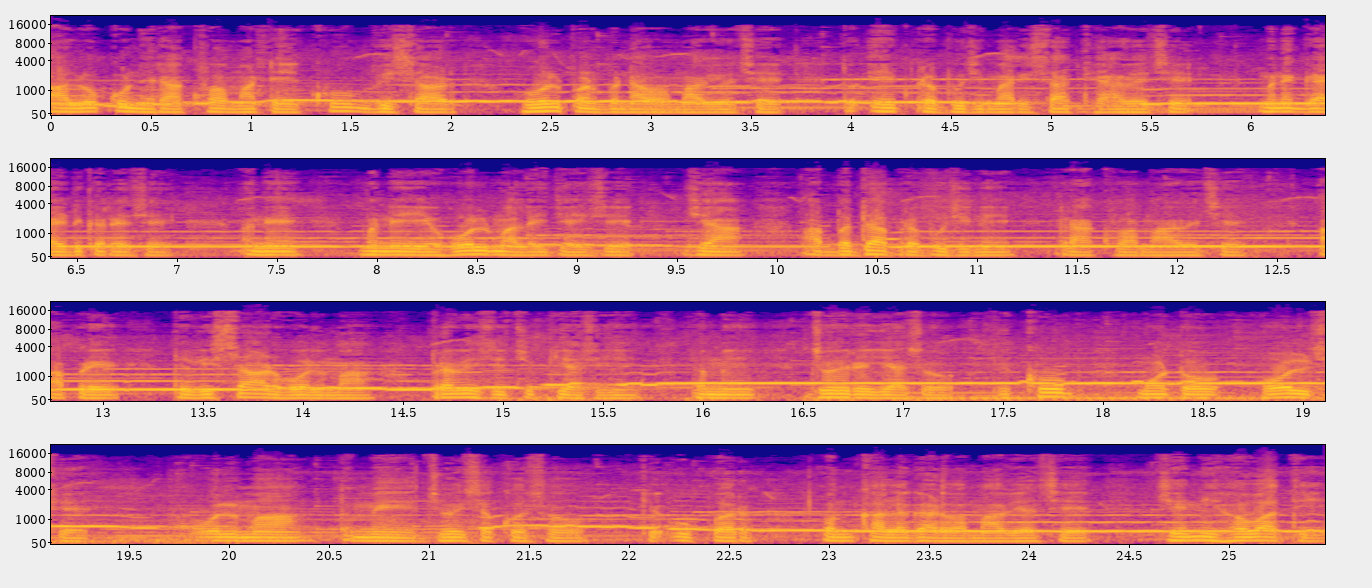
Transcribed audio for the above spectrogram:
આ લોકોને રાખવા માટે ખૂબ વિશાળ હોલ પણ બનાવવામાં આવ્યો છે. તો એક પ્રભુજી મારી સાથે આવે છે, મને ગાઈડ કરે છે અને મને એ હોલમાં લઈ જાય છે, જ્યાં આ બધા પ્રભુજીને રાખવામાં આવે છે. આપણે તે વિશાળ હોલમાં પ્રવેશી ચૂક્યા છીએ. તમે જોઈ રહ્યા છો કે ખૂબ મોટો હોલ છે. હોલમાં તમે જોઈ શકો છો કે ઉપર પંખા લગાડવામાં આવ્યા છે, જેની હવાથી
